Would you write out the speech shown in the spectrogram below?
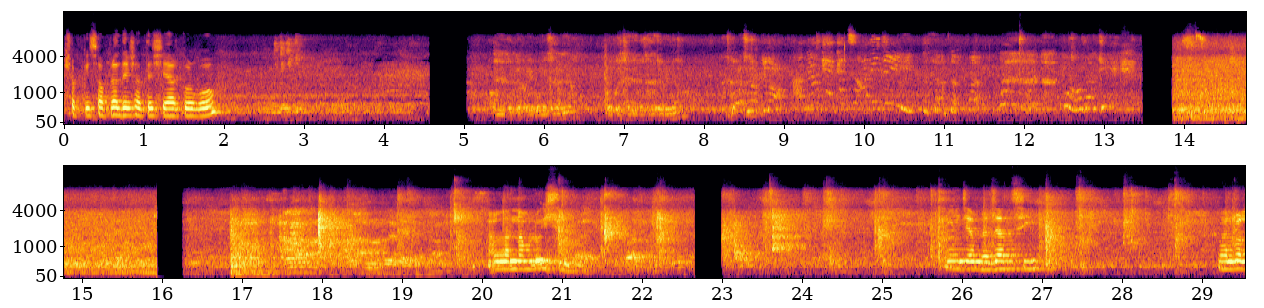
সব কিছু আপনাদের সাথে শেয়ার করব। আল্লাহর নাম লইছি এই যে আমরা যাচ্ছি, ভালো ভালো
